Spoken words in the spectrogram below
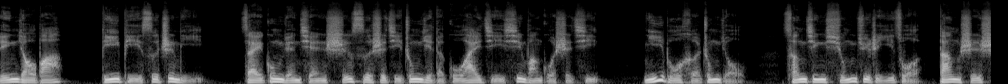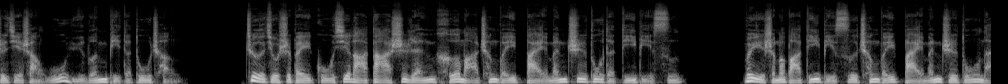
零幺八，底比斯之谜。在公元前十四世纪中叶的古埃及新王国时期，尼罗河中游曾经雄踞着一座当时世界上无与伦比的都城，这就是被古希腊大诗人荷马称为“百门之都”的底比斯。为什么把底比斯称为“百门之都”呢？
